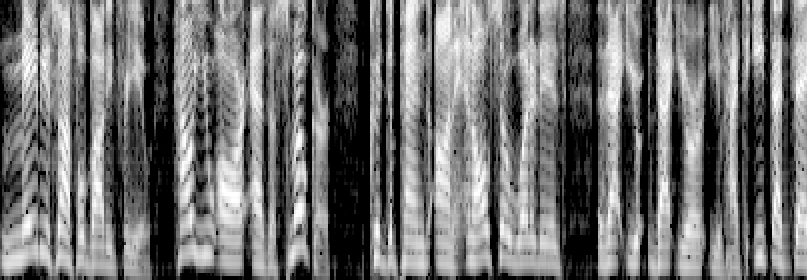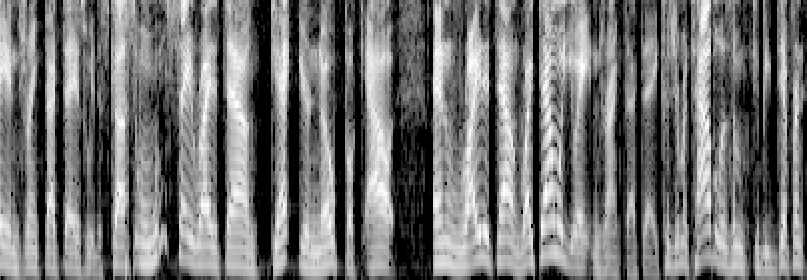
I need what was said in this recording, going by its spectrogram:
maybe it's not full-bodied for you. How you are as a smoker could depend on it, and also what it is that you that you're you've had to eat that day and drink that day, as we discussed. And when we say write it down, get your notebook out and write it down. Write down what you ate and drank that day, because your metabolism could be different.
